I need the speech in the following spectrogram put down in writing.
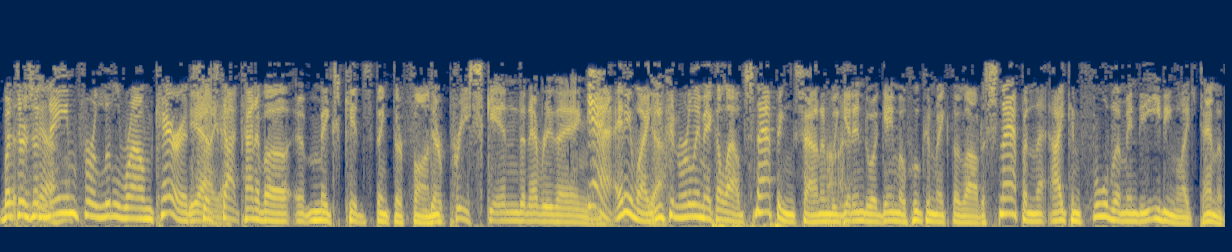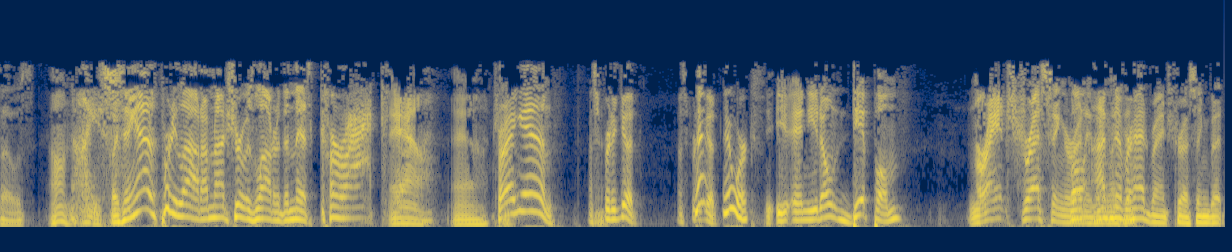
But there's a yeah. name for little round carrots Yeah, that's yeah. got kind of a it makes kids think they're fun. They're pre-skinned and everything. yeah. Anyway, Yeah. you can really make a loud snapping sound, and we get into a game of who can make the loudest snap, and I can fool them into eating like ten of those Oh, nice. by saying, that was pretty loud. I'm not sure it was louder than this." Crack. Yeah, yeah. Try again. That's pretty good. That's pretty Yeah, good. It works. You, and you don't dip them ranch dressing or Well, anything. I've like never that. had ranch dressing, but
